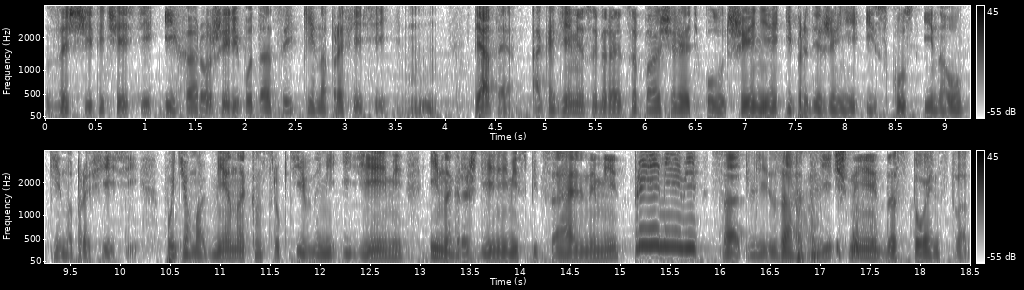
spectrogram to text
защиты чести и хорошей репутации кинопрофессий. Пятое. Академия собирается поощрять улучшение и продвижение искусств и наук кинопрофессий путем обмена конструктивными идеями и награждениями специальными премиями за, отли- за отличные достоинства.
